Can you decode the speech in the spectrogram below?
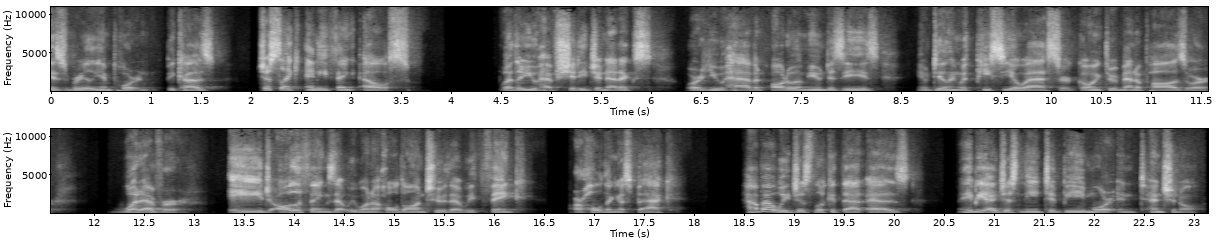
is really important because just like anything else, whether you have shitty genetics or you have an autoimmune disease, you know, dealing with PCOS or going through menopause or whatever, age, all the things that we want to hold on to that we think are holding us back. How about we just look at that as maybe I just need to be more intentional?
